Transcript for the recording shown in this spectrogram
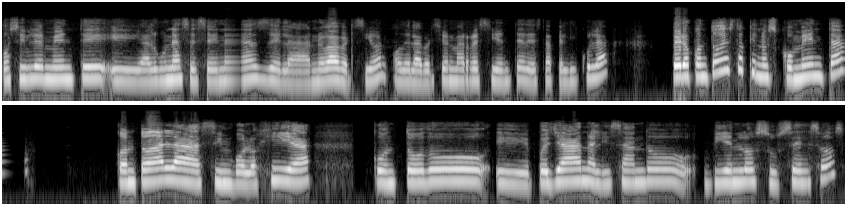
posiblemente eh, algunas escenas de la nueva versión o de la versión más reciente de esta película, pero con todo esto que nos comenta, con toda la simbología, con todo, eh, pues ya analizando bien los sucesos,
